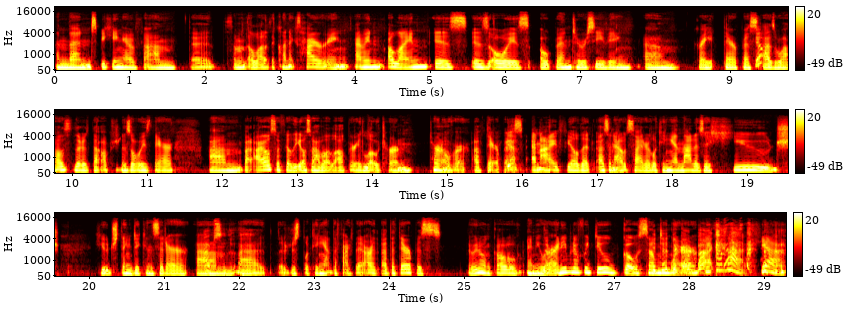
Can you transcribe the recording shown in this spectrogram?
And then speaking of um, the some of a lot of the clinics hiring, I mean, Align is is always open to receiving um, great therapists as well. So there's that option is always there. Um, but I also feel that you also have a, a very low turn turnover of therapists, and I feel that as an outsider looking in, that is a huge. Huge thing to consider. Um, Absolutely. Uh, they're just looking at the fact that our uh, the therapists we don't go anywhere, and even if we do go somewhere, we back. come back. Yeah.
